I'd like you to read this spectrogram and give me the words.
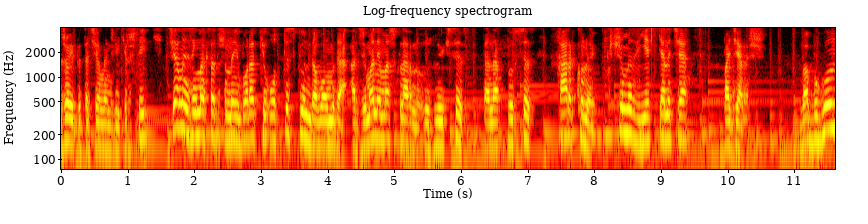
ajoyib bitta challenge kirishdik. Challengening maqsadi shundan iboratki, 30 kun davomida отжимание mashqlarini uzluksiz, tanaffussiz har kuni kuchimiz yetganicha bajarish. Va bugun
